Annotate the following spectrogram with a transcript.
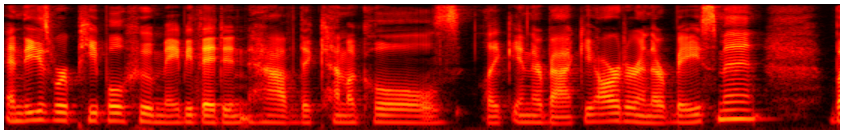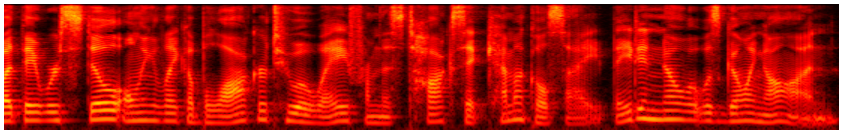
And these were people who maybe they didn't have the chemicals like in their backyard or in their basement, but they were still only like a block or two away from this toxic chemical site. They didn't know what was going on.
